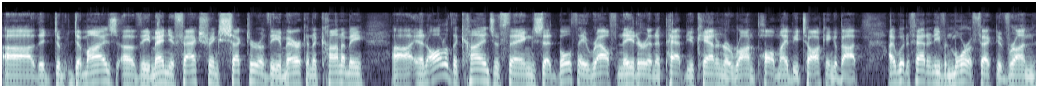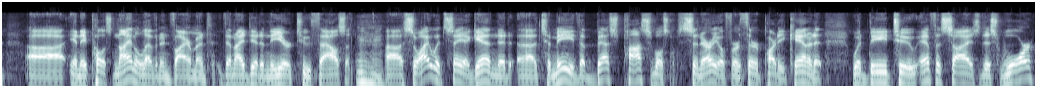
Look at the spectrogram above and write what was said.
uh, the de demise of the manufacturing sector of the American economy, uh, and all of the kinds of things that both a Ralph Nader and a Pat Buchanan or Ron Paul might be talking about, I would have had an even more effective run uh, in a post 9 11 environment than I did in the year 2000. Mm -hmm. so I would say again that uh, to me, the best possible scenario for a third party candidate would be to emphasize this war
